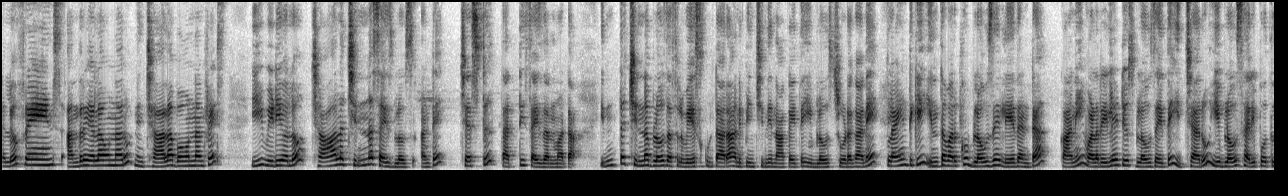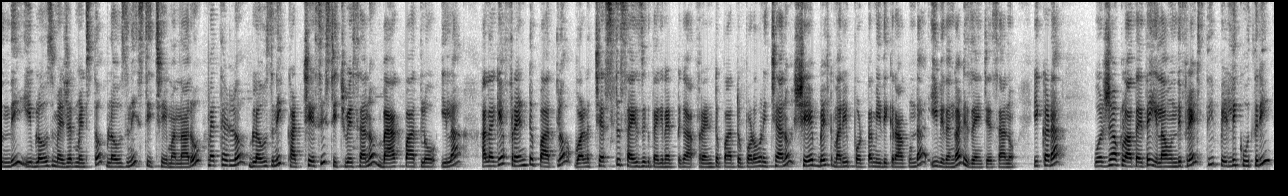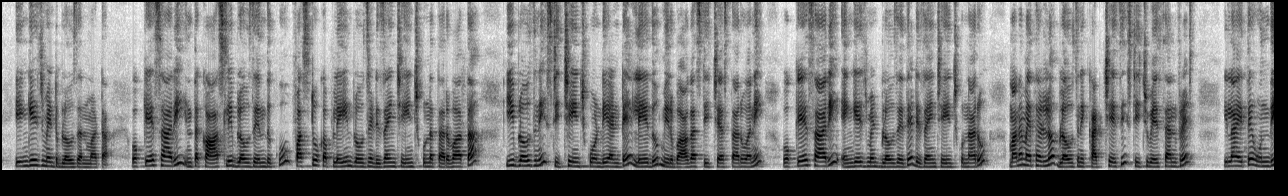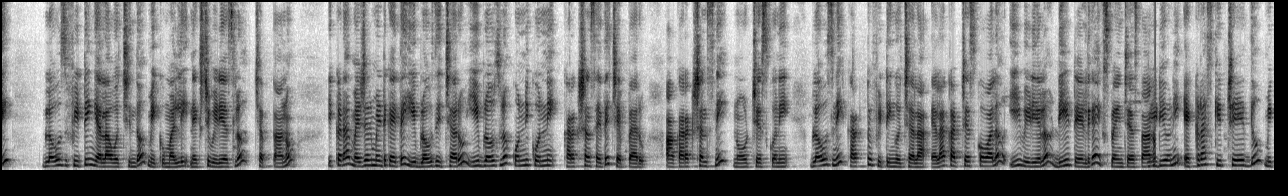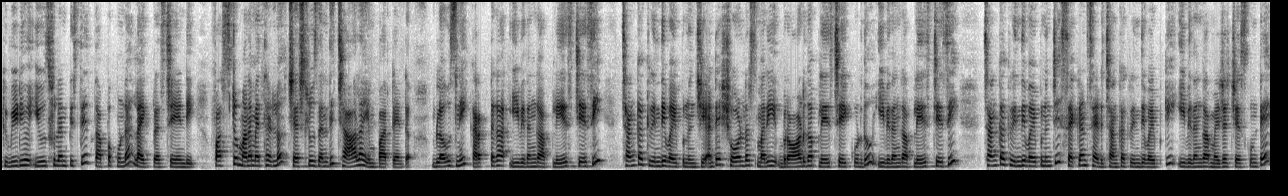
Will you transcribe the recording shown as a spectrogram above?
Hello friends అందరూ ఎలా ఉన్నారు? నేను చాలా బాగున్నాను ఫ్రెండ్స్ ఈ వీడియోలో చాలా చిన్న సైజ్ బ్లౌజ్ అంటే చెస్ట్ థర్టీ సైజ్ అనమాట ఇంత చిన్న బ్లౌజ్ అసలు వేసుకుంటారా అనిపించింది నాకైతే ఈ బ్లౌజ్ చూడగానే. క్లయింట్కి ఇంతవరకు బ్లౌజే లేదంట కానీ వాళ్ళ రిలేటివ్స్ బ్లౌజ్ అయితే ఇచ్చారు. ఈ బ్లౌజ్ సరిపోతుంది ఈ బ్లౌజ్ మెజర్మెంట్స్తో బ్లౌజ్ని స్టిచ్ చేయమన్నారు. మెథడ్లో బ్లౌజ్ని కట్ చేసి స్టిచ్ వేశాను. బ్యాక్ పార్ట్లో ఇలా అలాగే ఫ్రంట్ పార్ట్లో వాళ్ళ చెస్ట్ సైజుకి తగినట్టుగా ఫ్రంట్ పార్ట్ పొడవునిచ్చాను షేప్ బెల్ట్ మరీ పొట్ట మీదికి రాకుండా ఈ విధంగా డిజైన్ చేశాను. ఇక్కడ ఒరిజినల్ క్లాత్ అయితే ఇలా ఉంది ఫ్రెండ్స్ ఇది పెళ్ళి కూతురి ఎంగేజ్మెంట్ బ్లౌజ్ అనమాట ఒకేసారి ఇంత కాస్ట్లీ బ్లౌజ్ ఎందుకు? ఫస్ట్ ఒక ప్లెయిన్ బ్లౌజ్ని డిజైన్ చేయించుకున్న తర్వాత ఈ బ్లౌజ్ని స్టిచ్ చేయించుకోండి అంటే లేదు మీరు బాగా స్టిచ్ చేస్తారు అని ఒకేసారి ఎంగేజ్మెంట్ బ్లౌజ్ అయితే డిజైన్ చేయించుకున్నారు. మన మెథడ్లో బ్లౌజ్ని కట్ చేసి స్టిచ్ వేశాను ఫ్రెండ్స్. ఇలా అయితే ఉంది. బ్లౌజ్ ఫిట్టింగ్ ఎలా వచ్చిందో మీకు మళ్ళీ నెక్స్ట్ వీడియోస్లో చెప్తాను. ఇక్కడ మెజర్మెంట్కి అయితే ఈ బ్లౌజ్ ఇచ్చారు. ఈ బ్లౌజ్లో కొన్ని కొన్ని కరెక్షన్స్ అయితే చెప్పారు. ఆ కరెక్షన్స్ని నోట్ చేసుకొని బ్లౌజ్ని కరెక్ట్ ఫిట్టింగ్ వచ్చేలా ఎలా కట్ చేసుకోవాలో ఈ వీడియోలో డీటెయిల్డ్గా ఎక్స్ప్లెయిన్ చేస్తాను. వీడియోని ఎక్కడా స్కిప్ చేయొద్దు. మీకు వీడియో యూస్ఫుల్ అనిపిస్తే తప్పకుండా లైక్ ప్రెస్ చేయండి. ఫస్ట్ మన మెథడ్లో చెస్ట్ లూజ్ అనేది చాలా ఇంపార్టెంట్. బ్లౌజ్ని కరెక్ట్గా ఈ విధంగా ప్లేస్ చేసి చంక క్రింది వైపు నుంచి అంటే షోల్డర్స్ మరీ బ్రాడ్గా ప్లేస్ చేయకూడదు. ఈ విధంగా ప్లేస్ చేసి చంక క్రింది వైపు నుంచి సెకండ్ సైడ్ చంక క్రింది వైపుకి ఈ విధంగా మెజర్ చేసుకుంటే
